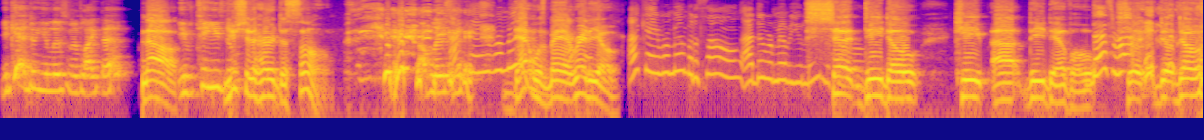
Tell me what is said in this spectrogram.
You can't do your listeners like that. No, You've teased you should have heard the song. I'm I listening. can't remember. That was bad radio. I can't remember the song. I do remember you leading the Shut song. Dido, keep out the devil. That's right. Shut the door.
